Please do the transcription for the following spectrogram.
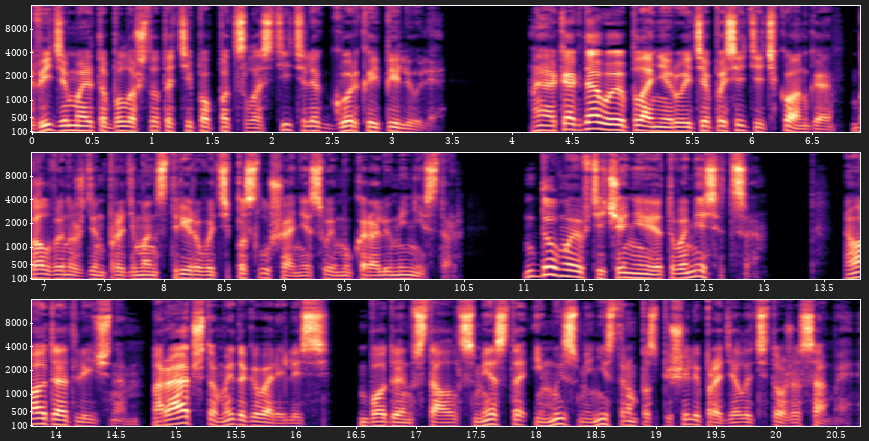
Видимо, это было что-то типа подсластителя горькой пилюле. «А когда вы планируете посетить Конго?» был вынужден продемонстрировать послушание своему королю-министр. «Думаю, в течение этого месяца». «Вот отлично. Рад, что мы договорились». Бодуэн встал с места, и мы с министром поспешили проделать то же самое.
